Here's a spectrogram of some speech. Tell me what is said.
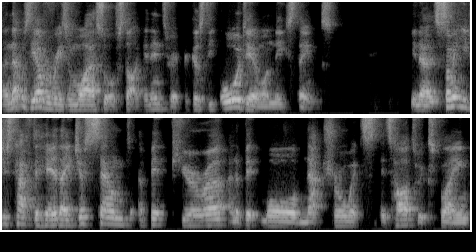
And that was the other reason why I sort of started getting into it because the audio on these things you know, something you just have to hear. They just sound a bit purer and a bit more natural. It's it's hard to explain.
